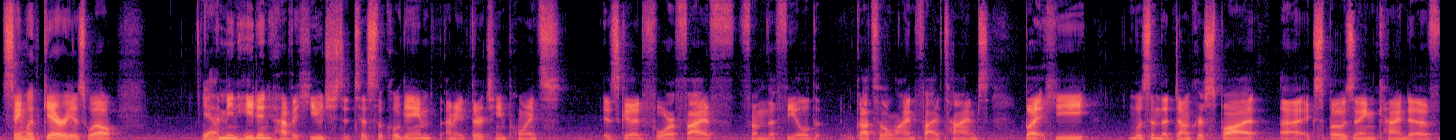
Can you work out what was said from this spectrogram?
Same with Gary as well. Yeah. I mean, he didn't have a huge statistical game. I mean, 13 points is good, four or five from the field, got to the line five times, but he was in the dunker spot, uh, exposing kind of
